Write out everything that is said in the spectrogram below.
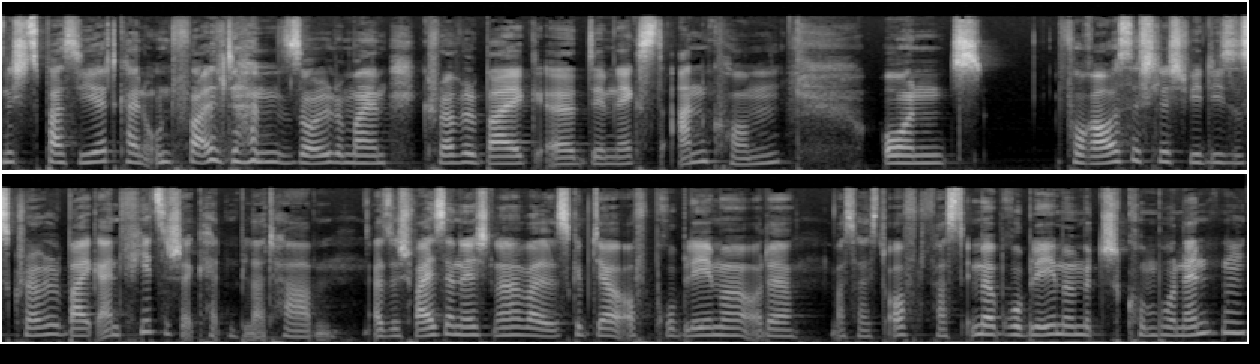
nichts passiert, kein Unfall, dann sollte mein Gravelbike äh, demnächst ankommen. Und voraussichtlich wie dieses Gravelbike ein 40er Kettenblatt haben. Also ich weiß ja nicht, ne, weil es gibt ja oft Probleme oder was heißt oft, fast immer Probleme mit Komponenten,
